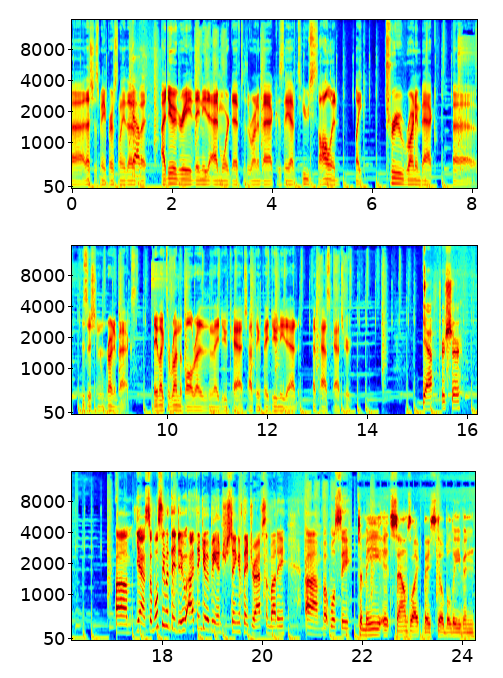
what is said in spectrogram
Uh, that's just me personally, though. Yeah. But I do agree they need to add more depth to the running back because they have two solid, like, true running back uh, position running backs. They like to run the ball rather than they do catch. I think they do need to add a pass catcher. Yeah, for sure. Um, yeah, so we'll see what they do. I think it would be interesting if they draft somebody, um, but we'll see. To me, it sounds like they still believe in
